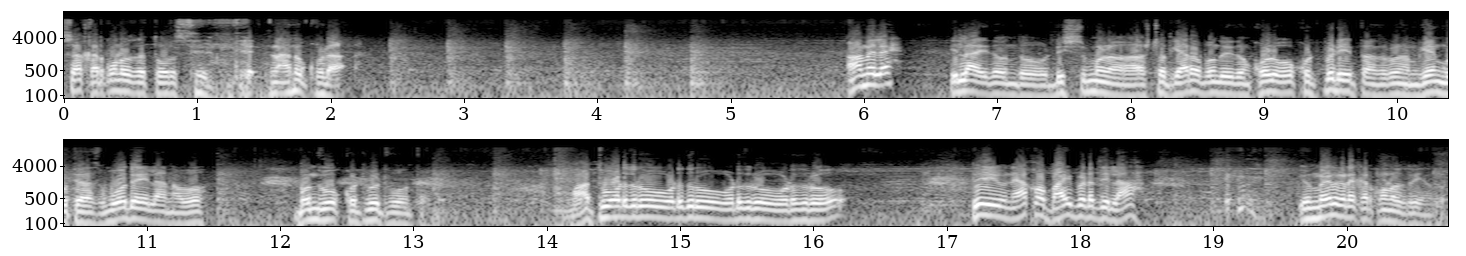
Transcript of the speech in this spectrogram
ಸರ್ ಕರ್ಕೊಂಡೋದ್ರೆ ತೋರಿಸ್ತೀನಿ ಅಂತೆ ನಾನು ಕೂಡ. ಆಮೇಲೆ, ಇಲ್ಲ, ಇದೊಂದು ಡಿಶ್ ಅಷ್ಟೊತ್ತಿಗೆ ಯಾರೋ ಬಂದು ಇದೊಂದು ಕೊಡು, ಕೊಟ್ಬಿಡಿ ಅಂತ ಅಂದರು. ನಮ್ಗೇನು ಗೊತ್ತಿಲ್ಲ. ಓದೇ ಇಲ್ಲ ನಾವು. ಬಂದ್ವು, ಕೊಟ್ಬಿಟ್ವು ಅಂತ. ಮಾತು ಹೊಡೆದ್ರು ಹೊಡೆದ್ರು ಹೊಡೆದ್ರು ಹೊಡೆದ್ರು. ರೀ ಇವ್ನು ಯಾಕೋ ಬಾಯಿ ಬಿಡೋದಿಲ್ಲ? ಇವ್ನು ಮೇಲ್ಗಡೆ ಕರ್ಕೊಂಡೋದ್ರಿ ಅಂದರು.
